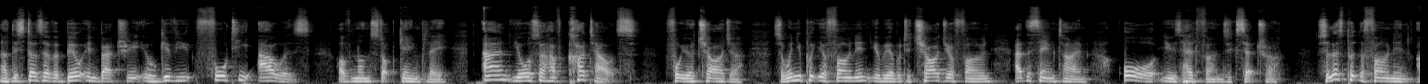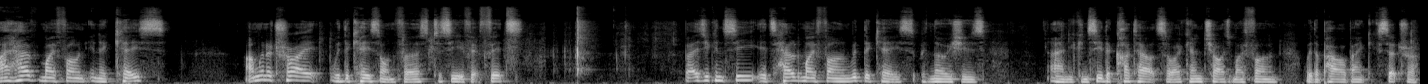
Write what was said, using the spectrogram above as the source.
Now this does have a built-in battery. It will give you 40 hours of non-stop gameplay. And you also have cutouts for your charger. So when you put your phone in, you'll be able to charge your phone at the same time or use headphones, etc. So let's put the phone in. I have my phone in a case. I'm going to try it with the case on first to see if it fits. But as you can see, it's held my phone with the case with no issues. And you can see the cutout so I can charge my phone with a power bank, etc.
